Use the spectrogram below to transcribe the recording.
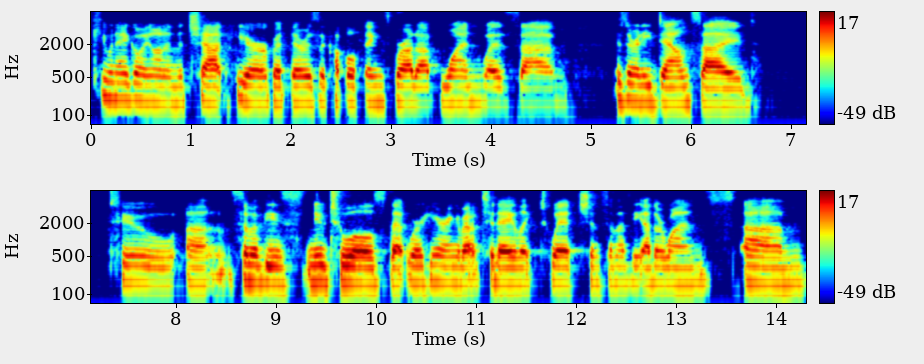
Q&A going on in the chat here, but there was a couple of things brought up. One was, um, is there any downside to um, some of these new tools that we're hearing about today, like Twitch and some of the other ones. Um,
